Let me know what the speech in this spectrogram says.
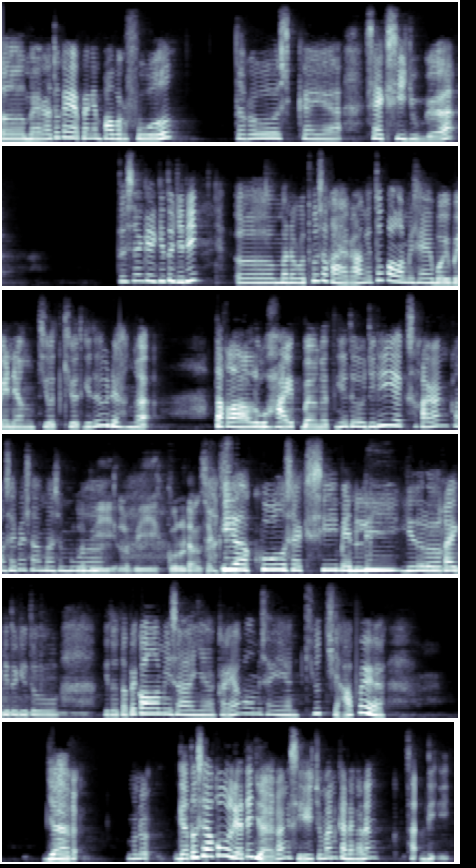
eh, mereka tuh kayak pengen powerful terus kayak seksi juga. Terus yang kayak gitu. Jadi eh, menurutku sekarang itu kalau misalnya boy band yang cute-cute gitu udah nggak terlalu hype banget gitu jadi ya sekarang konsepnya sama semua Lebih lebih cool dan seksi. iya cool seksi manly gitu loh kayak gitu-gitu Hmm. gitu tapi kalau misalnya kayak kalau misalnya yang cute siapa ya jar menurut gak tau sih aku lihatnya jarang sih cuman kadang-kadang di,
